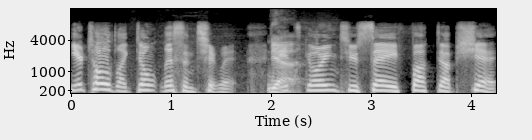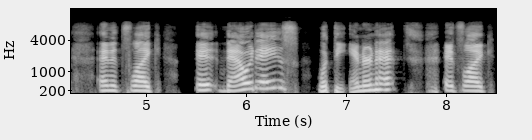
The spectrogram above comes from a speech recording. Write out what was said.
You're told, like, don't listen to it. Yeah. It's going to say fucked up shit. And it's like it nowadays with the internet, it's like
